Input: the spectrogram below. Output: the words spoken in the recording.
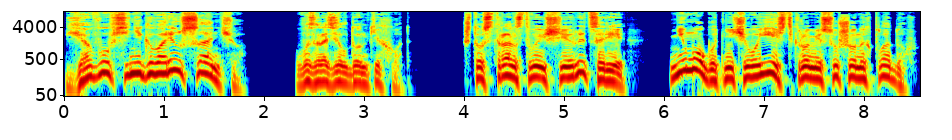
«Я вовсе не говорю, Санчо», — возразил Дон Кихот, — «что странствующие рыцари не могут ничего есть, кроме сушеных плодов.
